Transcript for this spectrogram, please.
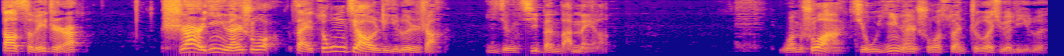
到此为止，十二因缘说在宗教理论上已经基本完美了。我们说啊，九因缘说算哲学理论，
